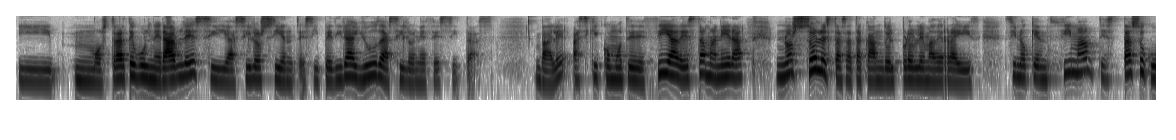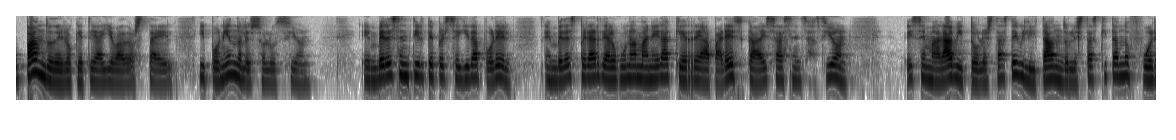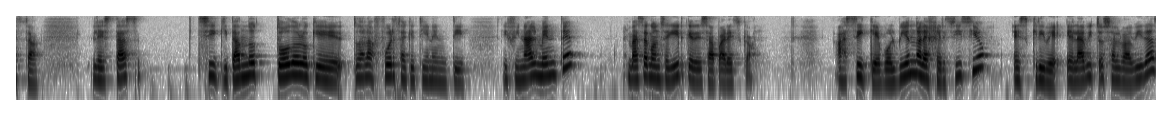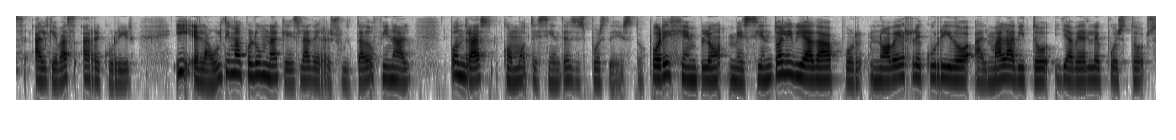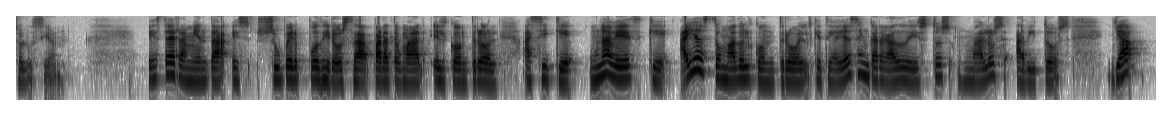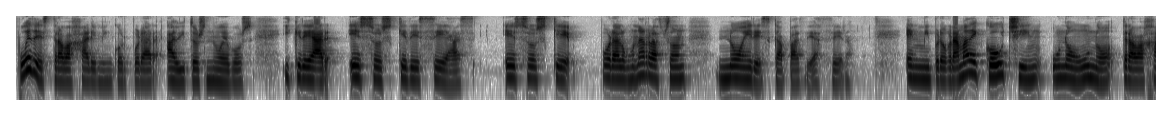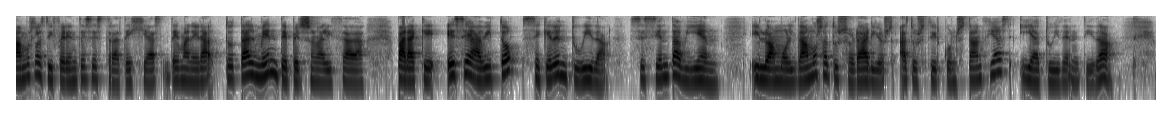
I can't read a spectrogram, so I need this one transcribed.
y mostrarte vulnerable si así lo sientes y pedir ayuda si lo necesitas. ¿Vale? Así que como te decía, de esta manera no solo estás atacando el problema de raíz, sino que encima te estás ocupando de lo que te ha llevado hasta él y poniéndole solución. En vez de sentirte perseguida por él, en vez de esperar de alguna manera que reaparezca esa sensación, ese mal hábito, lo estás debilitando, le estás quitando fuerza, le estás sí, quitando todo lo que toda la fuerza que tiene en ti. Y finalmente vas a conseguir que desaparezca. Así que, volviendo al ejercicio, escribe el hábito salvavidas al que vas a recurrir. Y en la última columna, que es la de resultado final, pondrás cómo te sientes después de esto. Por ejemplo, me siento aliviada por no haber recurrido al mal hábito y haberle puesto solución. Esta herramienta es súper poderosa para tomar el control, así que una vez que hayas tomado el control, que te hayas encargado de estos malos hábitos, ya puedes trabajar en incorporar hábitos nuevos y crear esos que deseas, esos que por alguna razón no eres capaz de hacer. En mi programa de coaching 1-1 trabajamos las diferentes estrategias de manera totalmente personalizada para que ese hábito se quede en tu vida, se sienta bien y lo amoldamos a tus horarios, a tus circunstancias y a tu identidad,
